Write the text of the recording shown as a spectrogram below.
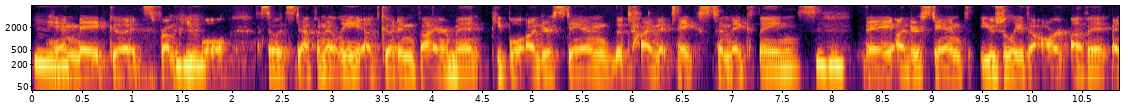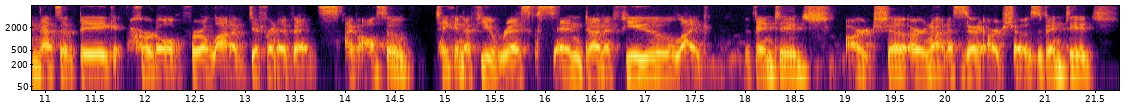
Hmm. handmade goods from Mhm. people. So it's definitely a good environment. People understand the time it takes to make things. Mhm. They understand usually the art of it. And that's a big hurdle for a lot of different events. I've also taken a few risks and done a few like vintage art show or not necessarily art shows, vintage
